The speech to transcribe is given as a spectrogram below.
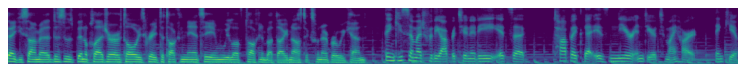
Thank you, Simon. This has been a pleasure. It's always great to talk to Nancy, and we love talking about diagnostics whenever we can. Thank you so much for the opportunity. It's a topic that is near and dear to my heart. Thank you.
